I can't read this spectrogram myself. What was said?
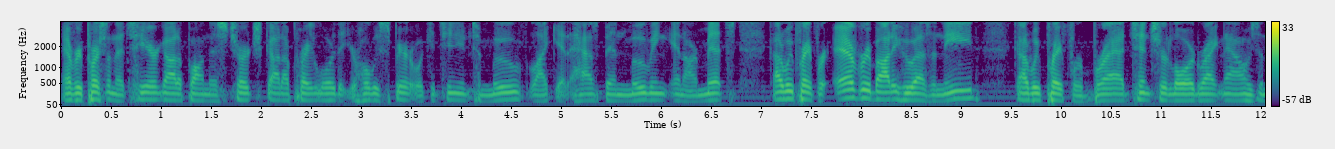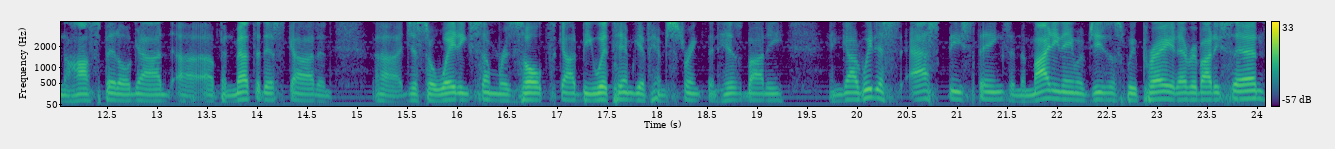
every person that's here, God, upon this church. God, I pray, Lord, that your Holy Spirit would continue to move like it has been moving in our midst. God, we pray for everybody who has a need. God, we pray for Brad Tincher, Lord, right now, who's in the hospital, God, uh, up in Methodist, God, and uh, just awaiting some results. God, be with him, give him strength in his body. And God, we just ask these things in the mighty name of Jesus, we pray. And everybody said,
